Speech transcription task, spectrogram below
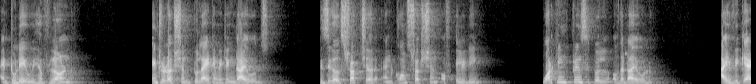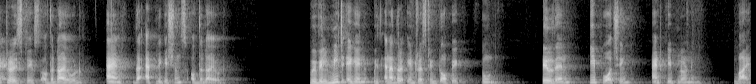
And today we have learned Introduction to light emitting diodes, physical structure and construction of LED, working principle of the diode, IV characteristics of the diode and the applications of the diode. We will meet again with another interesting topic soon. Till then, keep watching and keep learning. Bye.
